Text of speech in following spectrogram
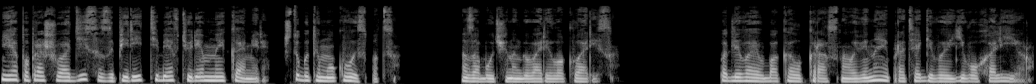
Я попрошу Адиса запереть тебя в тюремной камере, чтобы ты мог выспаться», — озабоченно говорила Клариса, подливая в бокал красного вина и протягивая его Хольеру.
